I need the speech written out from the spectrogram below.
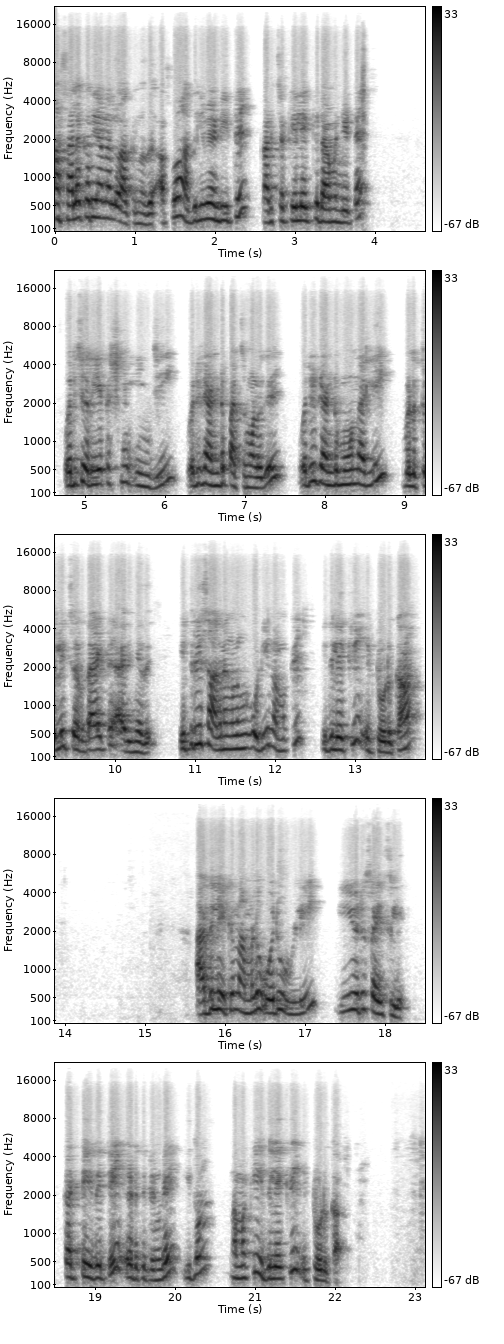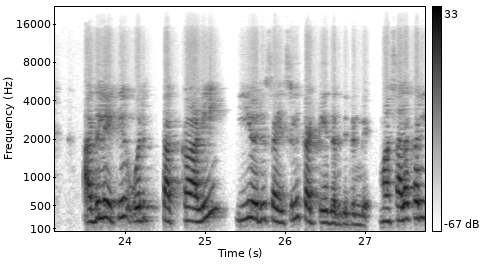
മസാലക്കറിയാണല്ലോ ആക്കുന്നത്. അപ്പോൾ അതിന് വേണ്ടിയിട്ട് കടച്ചക്കയിലേക്ക് ഇടാൻ വേണ്ടിയിട്ട് ഒരു ചെറിയ കഷ്ണം ഇഞ്ചി ഒരു രണ്ട് പച്ചമുളക് ഒരു രണ്ട് മൂന്ന് അല്ലി വെളുത്തുള്ളി ചെറുതായിട്ട് അരിഞ്ഞത്. ഇത്രയും സാധനങ്ങളും കൂടി നമുക്ക് ഇതിലേക്ക് ഇട്ട് കൊടുക്കാം. അതിലേക്ക് നമ്മൾ ഒരു ഉള്ളി ഈ ഒരു സൈസിൽ കട്ട് ചെയ്തിട്ട് എടുത്തിട്ടുണ്ട്. ഇതും നമുക്ക് ഇതിലേക്ക് ഇട്ട് കൊടുക്കാം. അതിലേക്ക് ഒരു തക്കാളി ഈ ഒരു സൈസിൽ കട്ട് ചെയ്തെടുത്തിട്ടുണ്ട്. മസാലക്കറി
